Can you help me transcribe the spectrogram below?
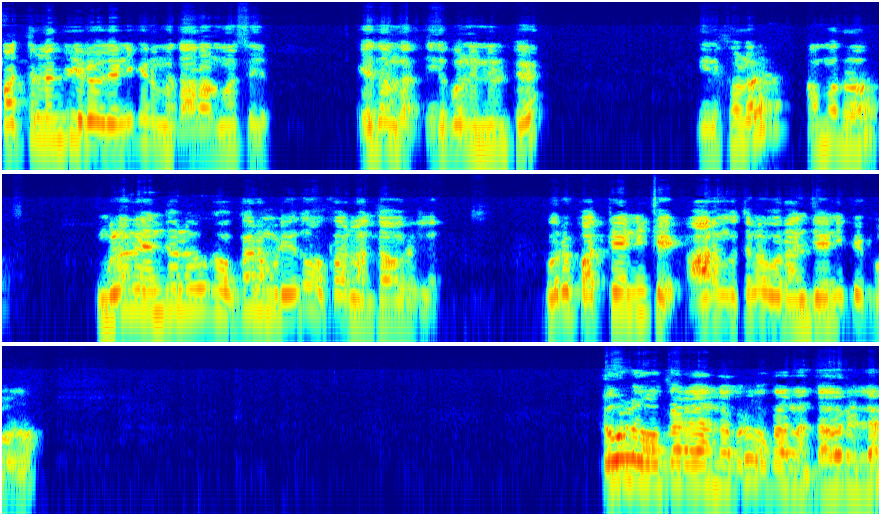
பத்துல இருந்து இருபது அன்னைக்கு நம்ம தாராளமா செய்யலாம். எதுவும் இல்லை. இது போல நின்றுட்டு இது போல அமர்றோம். உங்களால எந்த அளவுக்கு உட்கார முடியுதோ உட்காரலாம் தவறு இல்லை. ஒரு பத்து எண்ணிக்கை ஆரம்பத்துல ஒரு அஞ்சு எண்ணிக்கை போதும். டோல உட்காரதா இருந்தா கூட உட்காரலாம் தவறு இல்லை.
